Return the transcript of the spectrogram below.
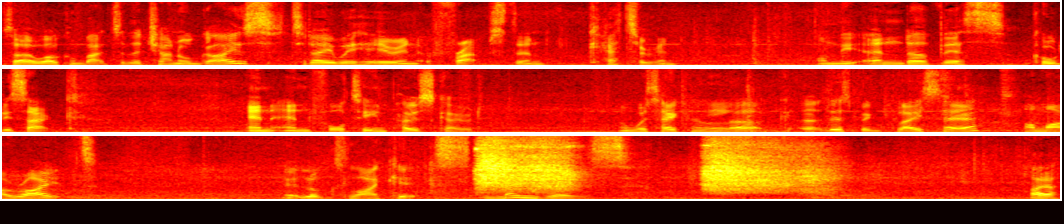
So welcome back to the channel guys. Today we're here in Thrapston, Kettering, on the end of this cul-de-sac, NN14 postcode. And we're taking a look at this big place here on my right. It looks like it's Menzies. Hiya.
